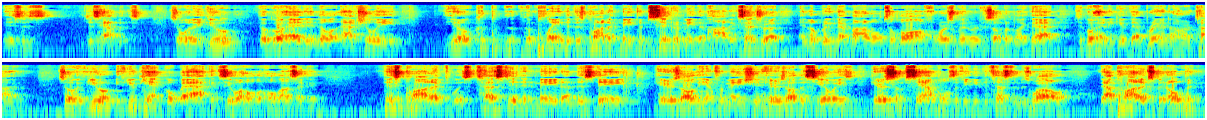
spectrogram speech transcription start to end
This is just happens. So what they do, they'll go ahead and they'll actually you know com- complain that this product made them sick or made them hot, etc. And they'll bring that bottle to law enforcement or to somebody like that to go ahead and give that brand a hard time. So if you don't, if you can't go back and say, well, hold, hold on a second, this product was tested and made on this date. Here's all the information. Here's all the COAs. Here's some samples if you need to test them as well. That product's been open.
